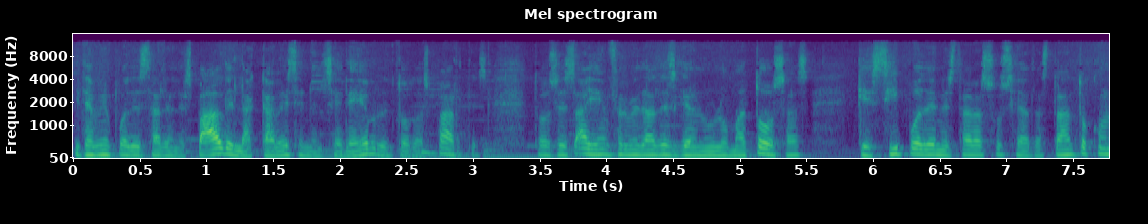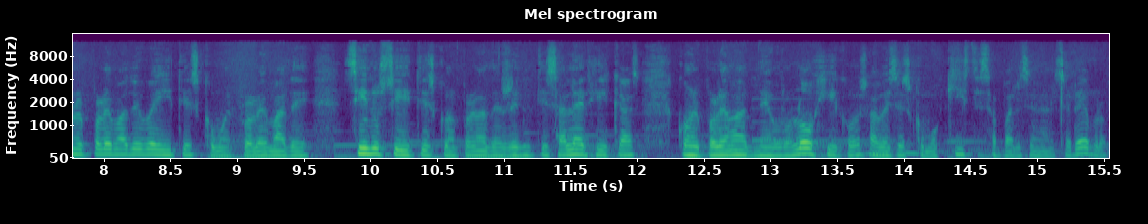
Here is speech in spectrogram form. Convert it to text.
y también puede estar en la espalda, en la cabeza, en el cerebro, en todas partes. Entonces hay enfermedades granulomatosas que sí pueden estar asociadas tanto con el problema de uveitis como el problema de sinusitis, con el problema de rinitis alérgicas, con el problema neurológicos, a veces como quistes aparecen en el cerebro.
